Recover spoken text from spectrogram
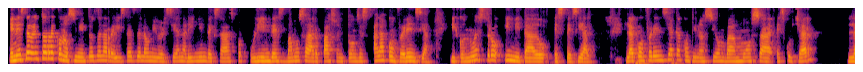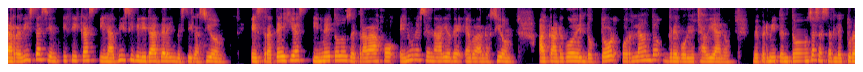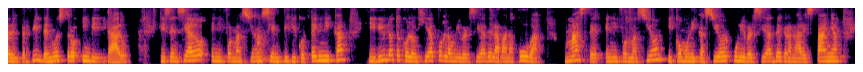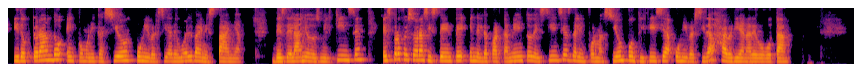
En este evento reconocimientos de las revistas de la Universidad de Nariño indexadas por Pulindex, vamos a dar paso entonces a la conferencia y con nuestro invitado especial. La conferencia que a continuación vamos a escuchar, las revistas científicas y la visibilidad de la investigación, estrategias y métodos de trabajo en un escenario de evaluación a cargo del doctor Orlando Gregorio Chaviano. Me permito entonces hacer lectura del perfil de nuestro invitado. Licenciado en Información Científico-Técnica y Bibliotecología por la Universidad de La Habana, Cuba. Máster en Información y Comunicación, Universidad de Granada, España. Y doctorando en Comunicación, Universidad de Huelva, en España. Desde el año 2015 es profesor asistente en el Departamento de Ciencias de la Información Pontificia Universidad Javeriana de Bogotá.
